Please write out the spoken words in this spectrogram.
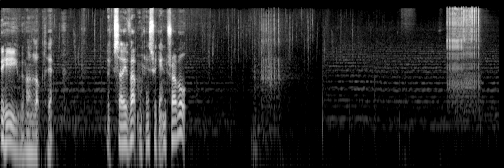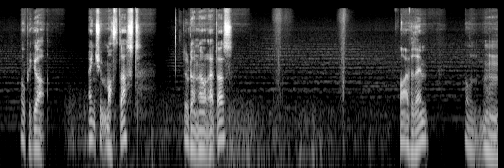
We've unlocked it. Click save up in case we get in trouble. Got? Ancient moth dust. Still don't know what that does. Five of them. Oh, hmm.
